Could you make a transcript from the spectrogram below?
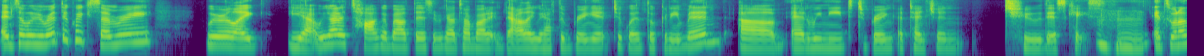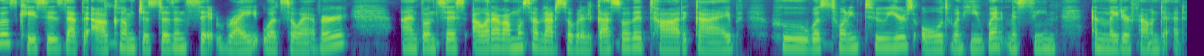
And so when we read the quick summary, we were like, yeah, we got to talk about this and we got to talk about it now. Like we have to bring it to Cuento Crimen um, and we need to bring attention to this case. Mhm. It's one of those cases that the outcome just doesn't sit right whatsoever. Ah, entonces, ahora vamos a hablar sobre el caso de Todd Geib, who was 22 years old when he went missing and later found dead.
